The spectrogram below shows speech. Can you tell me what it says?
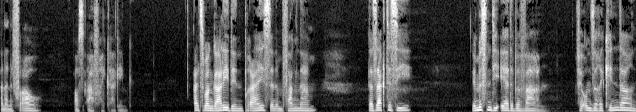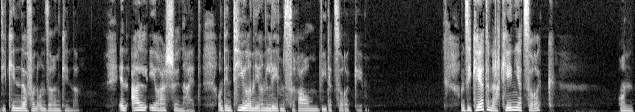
an eine Frau aus Afrika ging. Als Wangari den Preis in Empfang nahm, da sagte sie, wir müssen die Erde bewahren für unsere Kinder und die Kinder von unseren Kindern, in all ihrer Schönheit und den Tieren ihren Lebensraum wieder zurückgeben. Und sie kehrte nach Kenia zurück und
